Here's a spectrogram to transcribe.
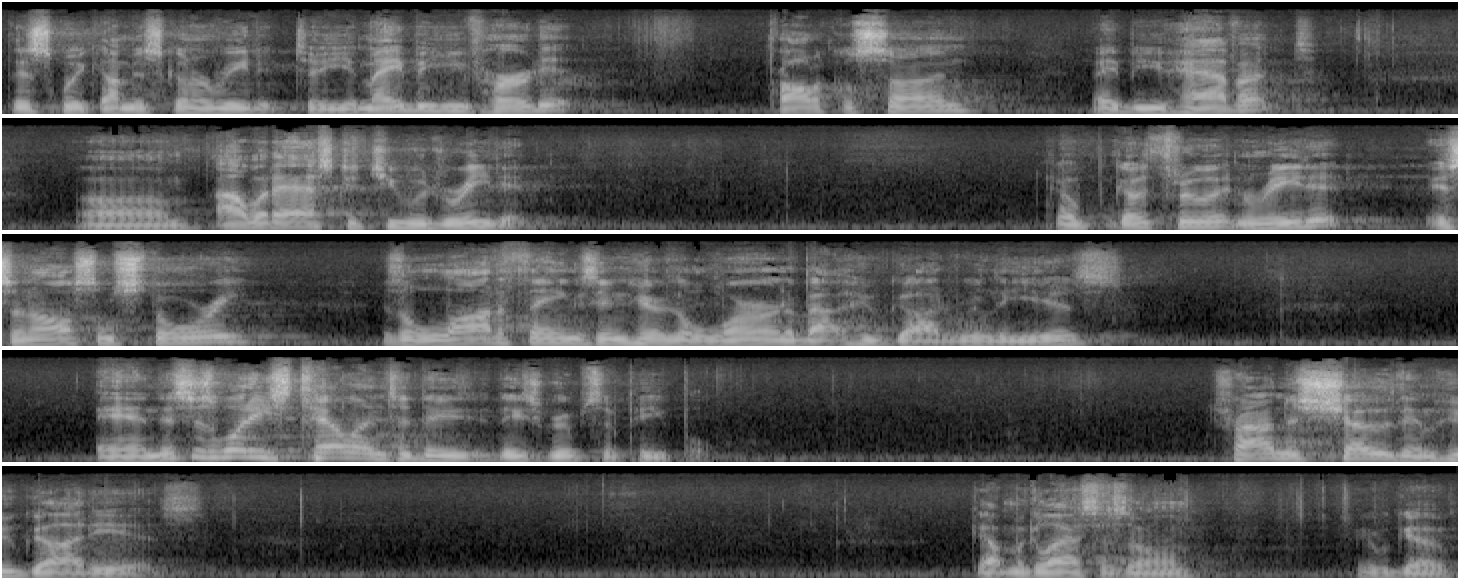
This week, I'm just going to read it to you. Maybe you've heard it, prodigal son. Maybe you haven't. Um, I would ask that you would read it. Go, go through it and read it. It's an awesome story. There's a lot of things in here to learn about who God really is. And this is what he's telling to the, these groups of people, trying to show them who God is. Got my glasses on. Here we go.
